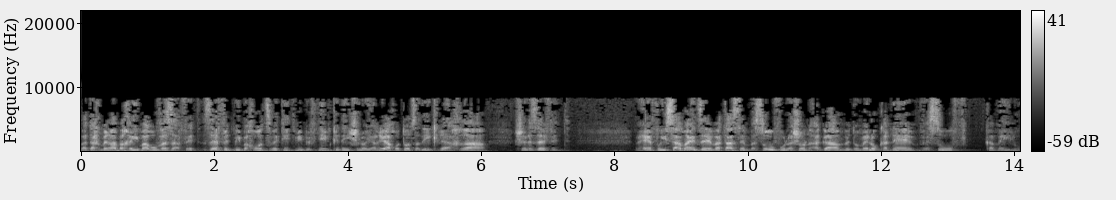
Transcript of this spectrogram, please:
ותחמרה בחימר ובזפת, זפת מבחוץ וטיט מבפנים, כדי שלא יריח אותו צדיק ריח רע של זפת. ואיפה היא שמה את זה? ותשם בסוף הוא לשון אגם, ודומה לו קנה, וסוף כמילו.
